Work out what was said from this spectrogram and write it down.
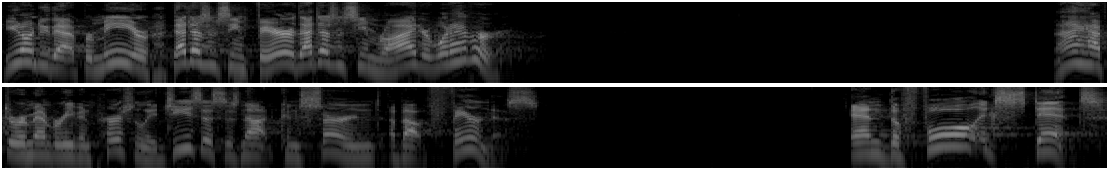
You don't do that for me. Or that doesn't seem fair. That doesn't seem right. Or whatever. And I have to remember, even personally, Jesus is not concerned about fairness. And the full extent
